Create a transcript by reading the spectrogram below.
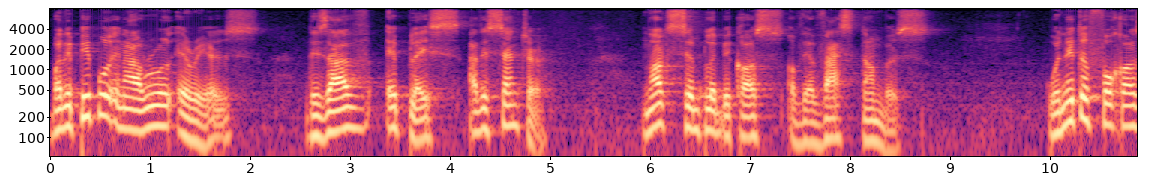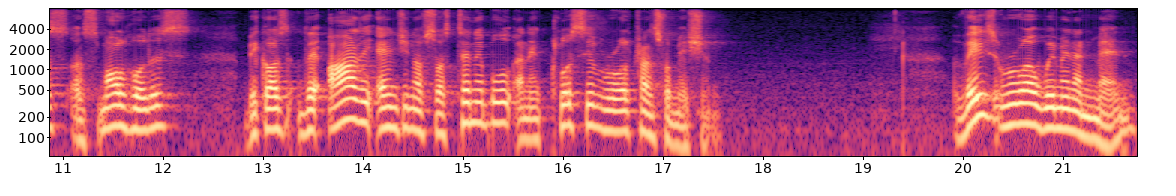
But the people in our rural areas deserve a place at the center, not simply because of their vast numbers. We need to focus on smallholders because they are the engine of sustainable and inclusive rural transformation. These rural women and men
